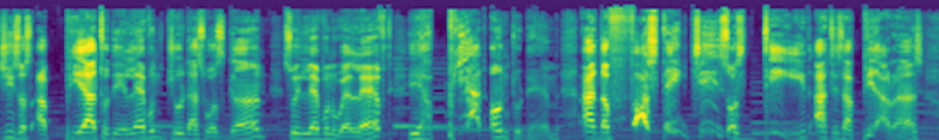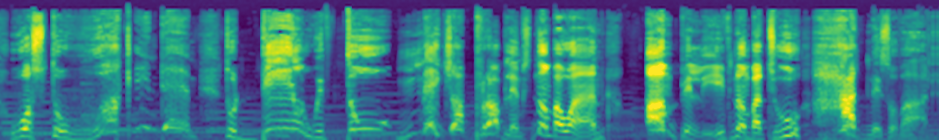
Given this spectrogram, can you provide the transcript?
Jesus appeared to the 11. Judas was gone, so 11 were left. He appeared unto them, and the first thing Jesus did at his appearance was to walk in them, to deal with two major problems. Number one, unbelief. Number two, hardness of heart.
